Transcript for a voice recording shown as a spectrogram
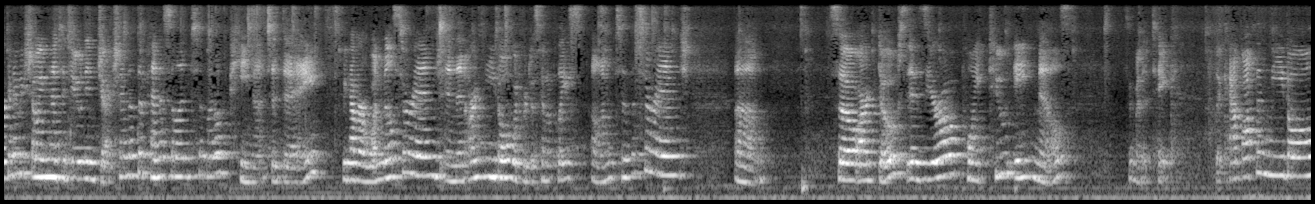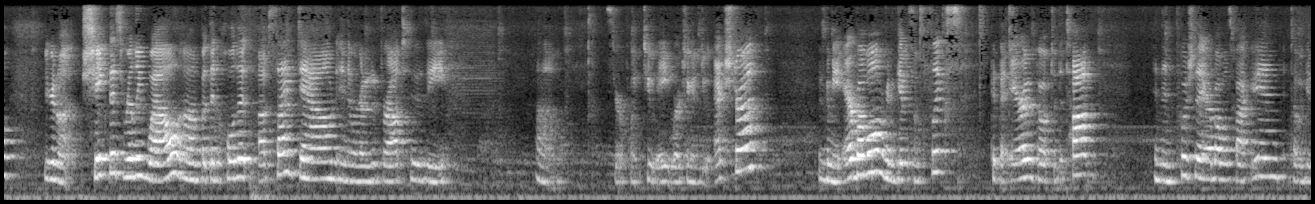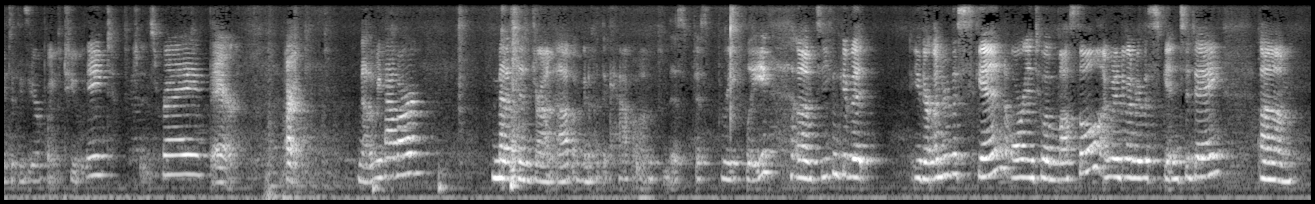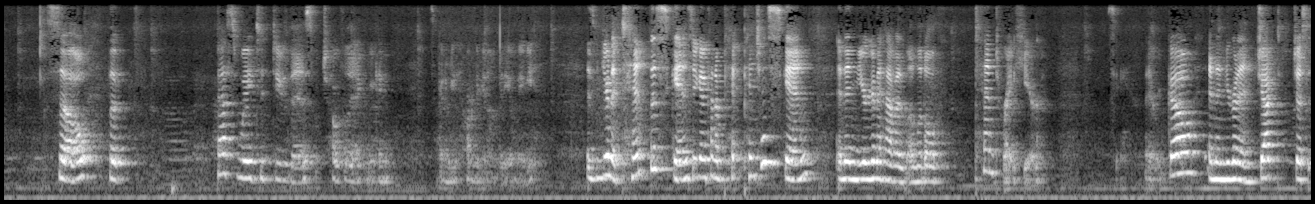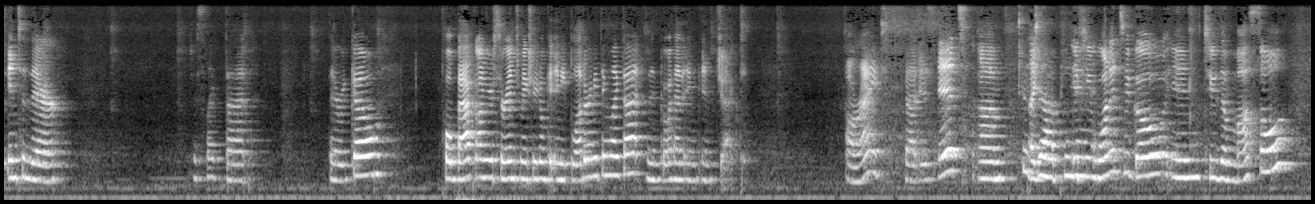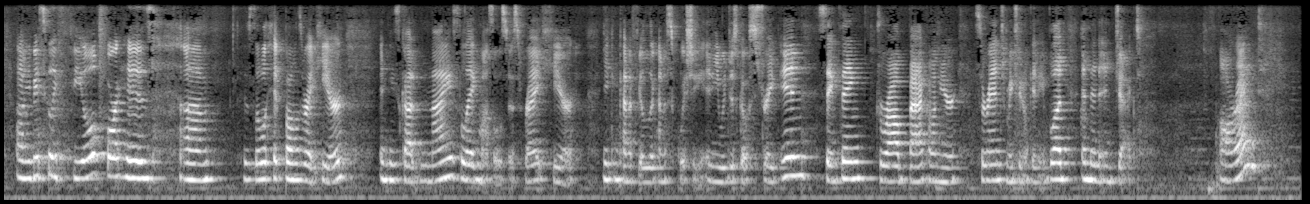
we're going to be showing how to do an injection of the penicillin to little Peanut today. We have our one mil syringe and then our needle, which we're just going to place onto the syringe. Um, so our dose is 0.28 mils. So I'm going to take the cap off the needle. You're going to shake this really well, um, but then hold it upside down, and then we're going to draw to the um, 0.28. We're actually going to do extra. There's going to be an air bubble. We're going to give it some flicks. Get the air to go up to the top. And then push the air bubbles back in until we get to the 0.28, which is right there. All right. Now that we have our medicine drawn up, I'm going to put the cap on this just briefly. Um, so you can give it either under the skin or into a muscle. I'm going to do under the skin today. Um, so the best way to do this, which hopefully I we can, it's going to be hard to get on video maybe, is you're going to tent the skin. So you're going to kind of pinch his skin, and then you're going to have a, a little tent right here. Let's see, there we go. And then you're going to inject just into there, just like that. There we go. Pull back on your syringe, make sure you don't get any blood or anything like that, and then go ahead and inject. All right, that is it. Um, Good job, Peanut. If you wanted to go into the muscle, um, you basically feel for his um, his little hip bones right here, and he's got nice leg muscles just right here. You can kind of feel they're kind of squishy, and you would just go straight in. Same thing, draw back on your syringe, make sure you don't get any blood, and then inject. All right.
